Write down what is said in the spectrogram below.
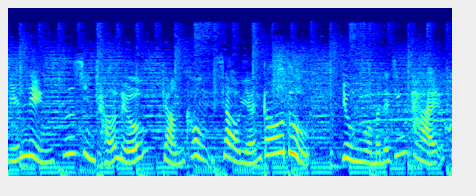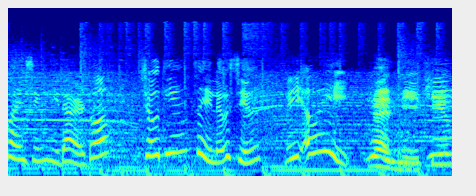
引领资讯潮流，掌控校园高度，用我们的精彩唤醒你的耳朵，收听最流行 V O E，愿你听。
